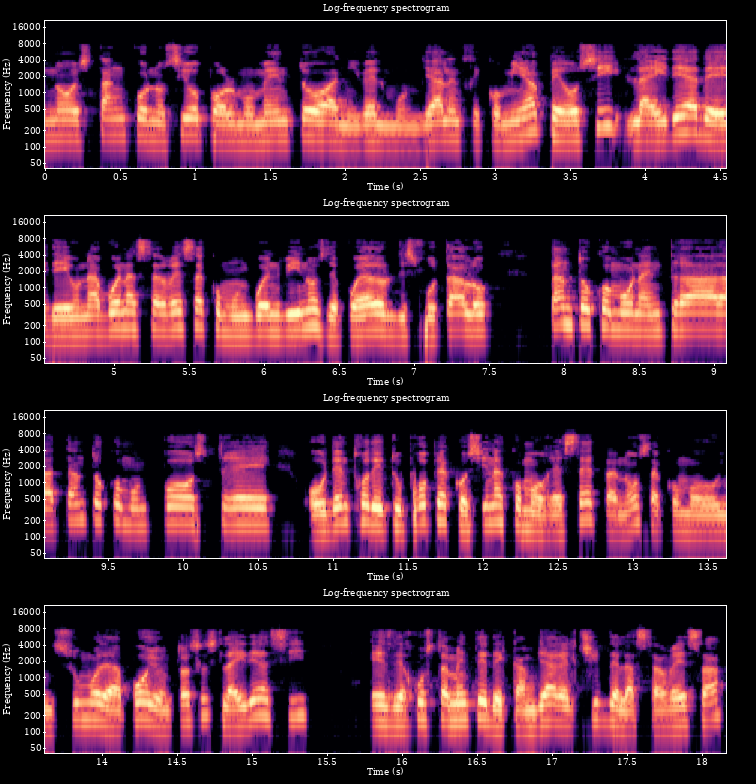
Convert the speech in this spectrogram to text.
no es tan conocido por el momento a nivel mundial, entre comillas, pero sí, la idea de, de una buena cerveza como un buen vino es de poder disfrutarlo tanto como una entrada, tanto como un postre o dentro de tu propia cocina como receta, ¿no? O sea, como insumo de apoyo. Entonces, la idea sí es de justamente de cambiar el chip de la cerveza,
